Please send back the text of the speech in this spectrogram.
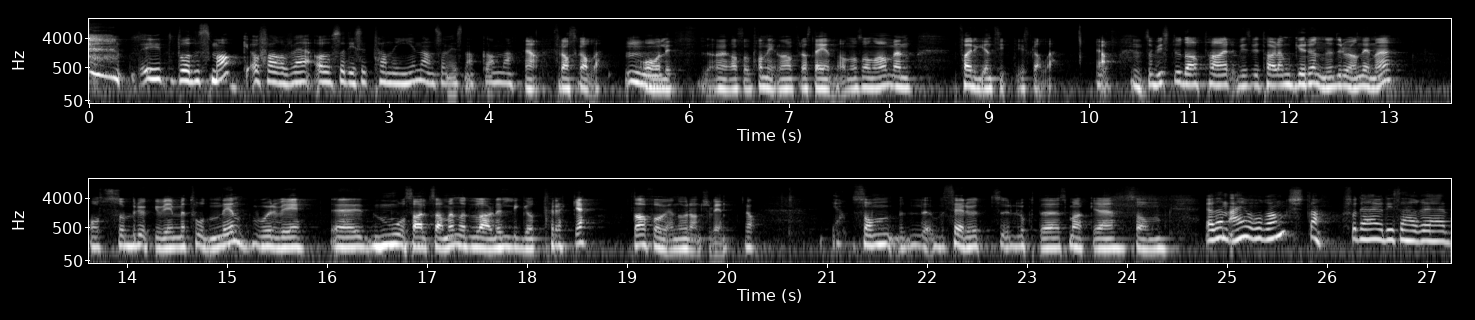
ut både smak og farve, og så disse tanninene som vi snakker om. da. ja, fra skallet. Mm. Og litt eh, altså, tanniner fra steinene og sånn òg, men fargen sitter i skallet. Ja. Så hvis, du da tar, hvis vi tar de grønne druene dine, og så bruker vi metoden din, hvor vi eh, moser alt sammen og lar det ligge og trekke, da får vi en oransjevin. Ja. Ja. Som ser ut, lukter, smaker som Ja, den er jo oransje, da. For det er jo disse her eh,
